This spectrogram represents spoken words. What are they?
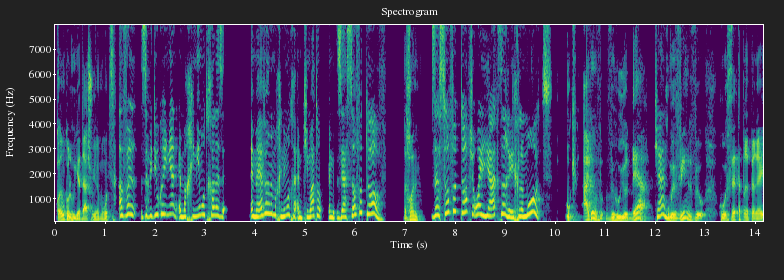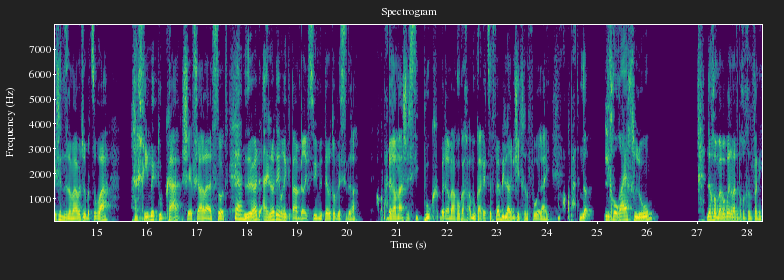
קודם כל הוא ידע שהוא ימות. אבל זה בדיוק העניין, הם מכינים אותך לזה. הם מעבר למכינים אותך, הם כמעט... הם, זה הסוף הטוב. נכון. זה הסוף הטוב שהוא היה צריך למות. הוא, אגב, והוא יודע, כן. הוא מבין, והוא הוא עושה את הפרפריישנס למוות שלו בצורה הכי מתוקה שאפשר לעשות. כן. זה באמת, אני לא יודע אם ראיתי פעם פרק סיום יותר טוב לסדרה. ברמה של סיפוק, ברמה כל כך עמוקה כצופה, בלי להרגיש שהתחנפו אליי. לכאורה יכלו... נכון, במקום זה פחות חנפני.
